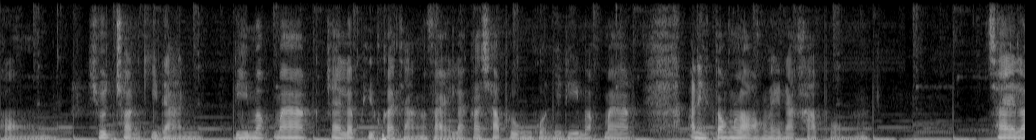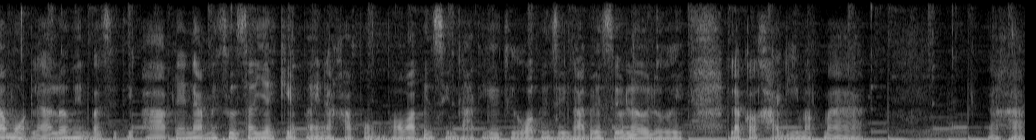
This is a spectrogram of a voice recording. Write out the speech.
ของชุดชอนกีดันดีมากๆ ใช้แล้วผิวกระจ่างใสและกระชับรูขุมขนที่ดีมากๆ อันนี้ต้องลองเลยนะครับผมใช้แล้วหมดแล้วเริ่มเห็นประสิทธิภาพแนะนำให้ซื้อไซส์ใหญ่เก็บไว้นะครับผมเพราะว่าเป็นสินค้าที่ถือว่าเป็นสินค้าเบสเซลเลอร์เลย แล้วก็ขายดีมากๆ นะครับ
